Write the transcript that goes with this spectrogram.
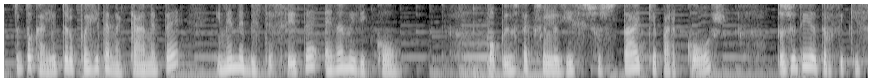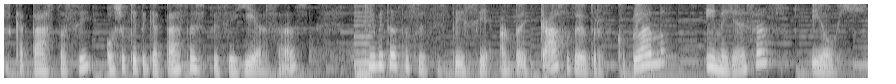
τότε το καλύτερο που έχετε να κάνετε είναι να εμπιστευτείτε έναν ειδικό ο οποίος θα αξιολογήσει σωστά και παρκώς τόσο τη διατροφική σας κατάσταση όσο και την κατάσταση της υγείας σας και έπειτα θα σας συστήσει αν το εκάστοτε διατροφικό πλάνο είναι για εσάς ή όχι.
